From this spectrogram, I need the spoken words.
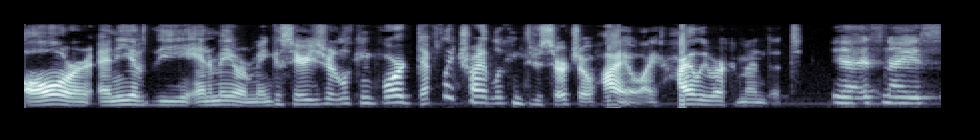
all or any of the anime or manga series you're looking for, definitely try looking through Search Ohio. I highly recommend it. Yeah, it's nice.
